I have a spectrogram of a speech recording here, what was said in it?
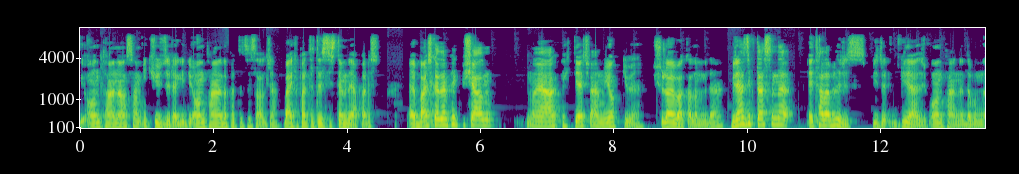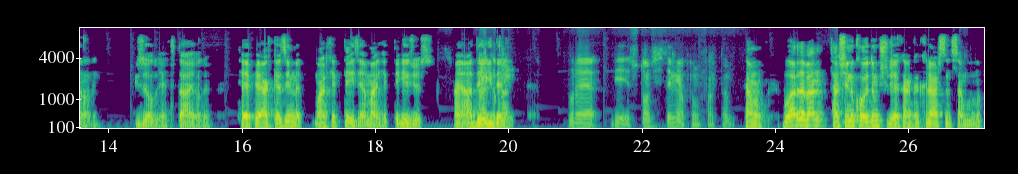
Bir 10 tane alsam 200 lira gidiyor. 10 tane de patates alacağım. Belki patates sistemi de yaparız. Ee, başka da pek bir şey al Buna ihtiyaç var mı? Yok gibi. Şuraya bakalım bir de. Birazcık da aslında et alabiliriz. Bir, birazcık 10 tane de bundan alayım. Güzel oluyor et. Daha iyi oluyor. TP hak yazayım da marketteyiz ya. Markette geziyoruz. Hayır adaya Kanka gidelim. ben buraya bir stone sistemi yaptım ufaktan. Tamam. Bu arada ben taşını koydum şuraya kanka. Kırarsın sen bunu.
